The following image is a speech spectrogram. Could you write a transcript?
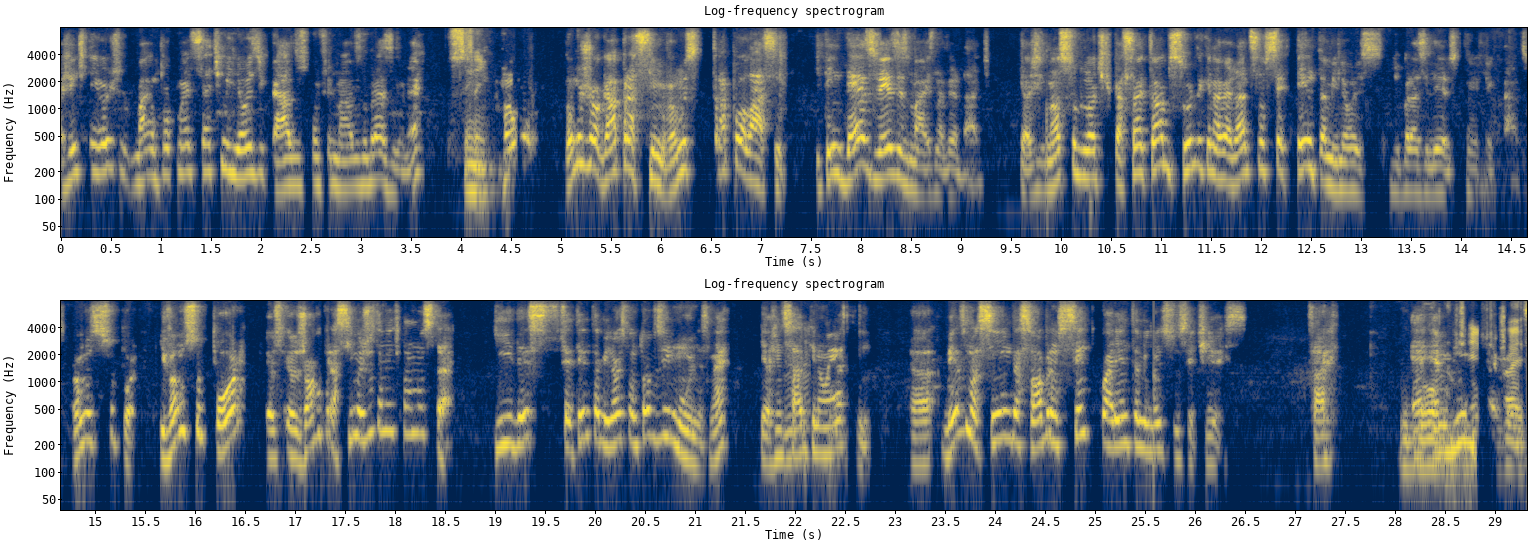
A gente tem hoje um pouco mais de 7 milhões de casos confirmados no Brasil, né? Sim. Vamos, vamos jogar para cima, vamos extrapolar assim. E tem 10 vezes mais, na verdade. A nossa subnotificação é tão absurda que, na verdade, são 70 milhões de brasileiros que estão infectados. Vamos supor. E vamos supor, eu, eu jogo para cima justamente para mostrar que desses 70 milhões estão todos imunes, né? E a gente uhum. sabe que não é assim. Uh, mesmo assim, ainda sobram 140 milhões de suscetíveis, sabe? É, é, muita gente,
